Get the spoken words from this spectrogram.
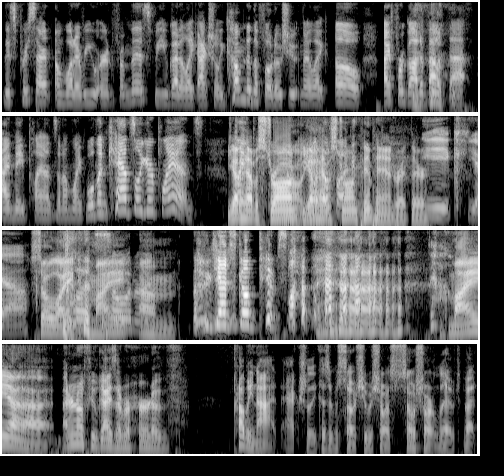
this percent of whatever you earn from this, but you gotta, like, actually come to the photo shoot. And they're like, oh, I forgot about that. I made plans. And I'm like, well, then cancel your plans. You got to Like- have a strong. No, you got to have a strong Fucking- pimp hand right there. Eek, yeah. So like my so annoying. um yeah, just go pimp slap. my uh I don't know if you guys ever heard of probably not actually because it was so she was so so short lived but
